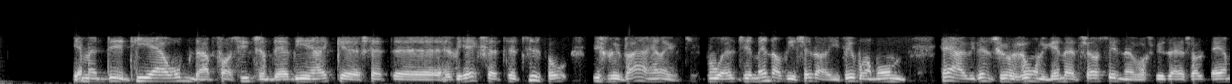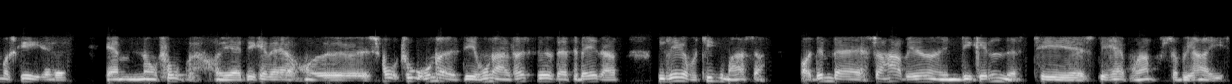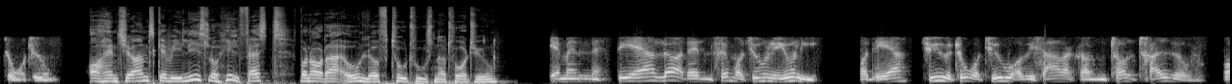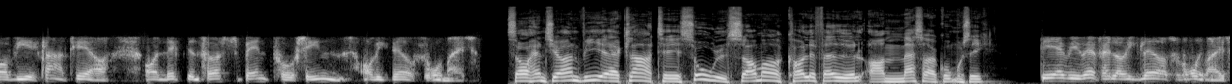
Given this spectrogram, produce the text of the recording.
Jamen, det, de er åbent op for at sige det som det er. Vi har ikke uh, sat, uh, vi har ikke sat tid på. Hvis vi plejer, Henrik, du er altid med, når vi sætter i februar måned. Her er vi den situation igen, at størstedelen af vores spillere er solgt. Der er måske uh, jamen, nogle få, og ja, det kan være uh, små 200, det er 150 spillere, der er tilbage der. De ligger på Ticketmaster. Og dem, der så har billetterne, de er gældende til det her program, som vi har i 22. Og Hans Jørgen, skal vi lige slå helt fast, hvornår der er Open Luft 2022? Jamen, det er lørdag den 25. juni, og det er 2022, og vi starter kl. 12.30, hvor vi er klar til at, at lægge den første band på scenen, og vi glæder os meget. Så Hans Jørgen, vi er klar til sol, sommer, kolde fadøl og masser af god musik. Det er vi i hvert fald, og vi glæder os utrolig meget.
